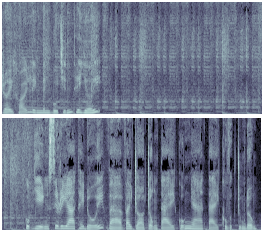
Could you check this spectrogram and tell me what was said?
rời khỏi Liên minh bưu chính thế giới. Cục diện Syria thay đổi và vai trò trọng tài của Nga tại khu vực Trung Đông –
